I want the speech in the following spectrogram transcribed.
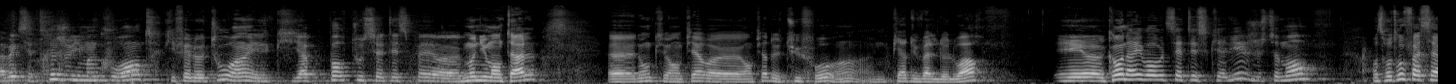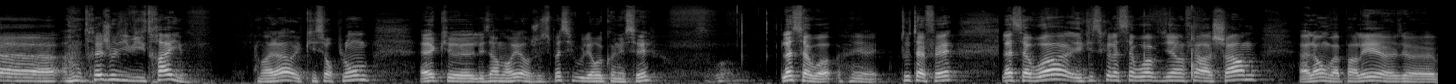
avec cette très jolie main courante qui fait le tour hein, et qui apporte tout cet aspect euh, monumental. Euh, donc en pierre, euh, en pierre de tuffeau, hein, une pierre du Val-de-Loire. Et euh, quand on arrive en haut de cet escalier, justement, on se retrouve face à un très joli vitrail, voilà, qui surplombe avec euh, les armoiries. Je ne sais pas si vous les reconnaissez. La Savoie, eh tout à fait. La Savoie, et qu'est-ce que la Savoie vient faire à Charme? Alors on va parler euh,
